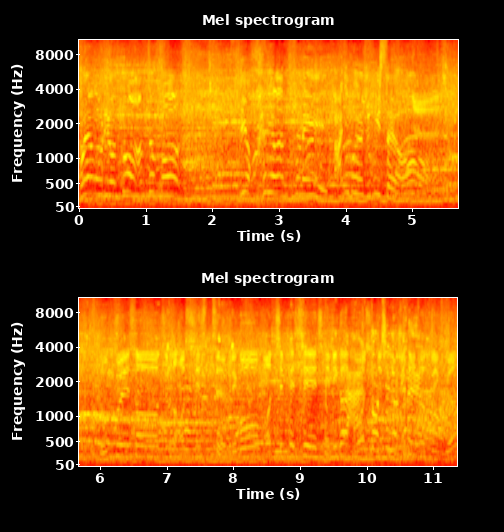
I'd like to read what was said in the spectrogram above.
고양 오리온도 아무튼 뭐이 화려한 플레이 많이 보여주고 있어요. 예. 어시스트 그리고 멋진 패스의 재미가 아, 또 무엇인지 찔러주네요. 있고요.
